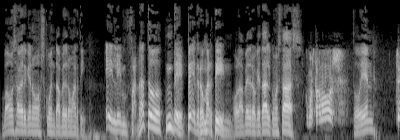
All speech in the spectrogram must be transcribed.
Vamos a ver qué nos cuenta Pedro Martín. El enfadato de Pedro Martín. Hola Pedro, ¿qué tal? ¿Cómo estás? ¿Cómo estamos? ¿Todo bien? Sí,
